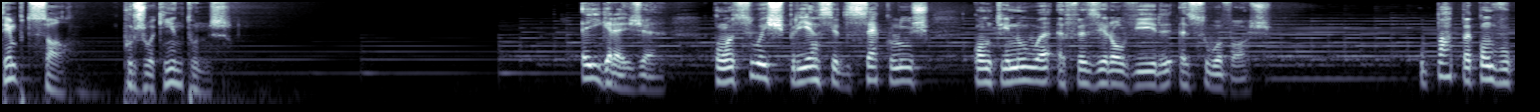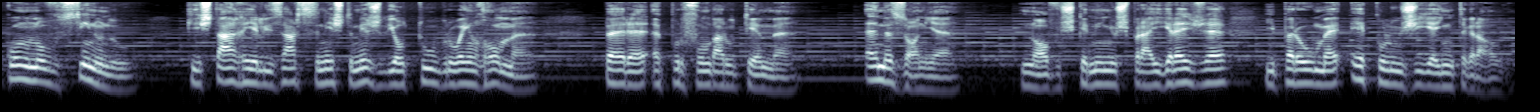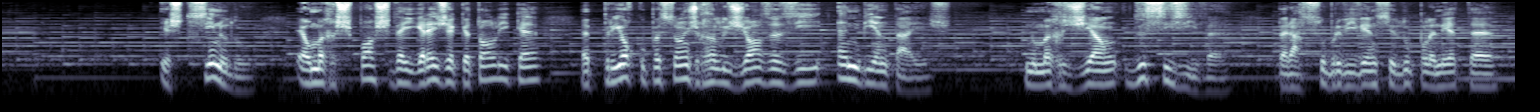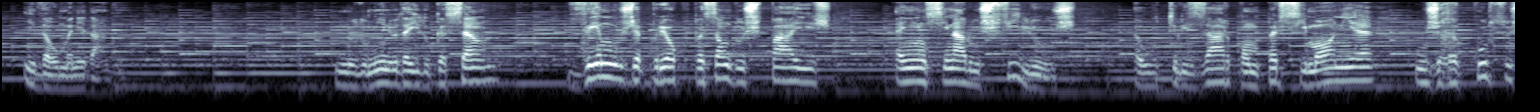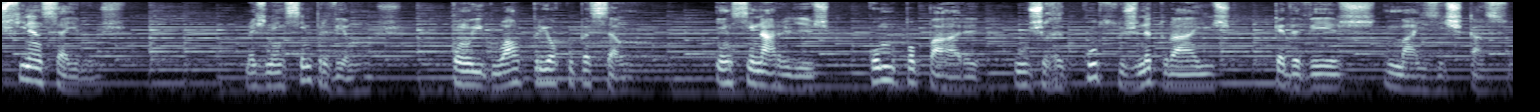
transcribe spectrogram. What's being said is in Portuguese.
Tempo de Sol, por Joaquim Antunes. A Igreja, com a sua experiência de séculos, continua a fazer ouvir a sua voz. O Papa convocou um novo sínodo que está a realizar-se neste mês de outubro em Roma para aprofundar o tema Amazônia novos caminhos para a Igreja e para uma ecologia integral. Este Sínodo é uma resposta da Igreja Católica a preocupações religiosas e ambientais, numa região decisiva para a sobrevivência do planeta e da humanidade. No domínio da educação, vemos a preocupação dos pais em ensinar os filhos a utilizar com parcimónia os recursos financeiros. Mas nem sempre vemos, com igual preocupação, ensinar-lhes como poupar os recursos naturais cada vez mais escassos.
